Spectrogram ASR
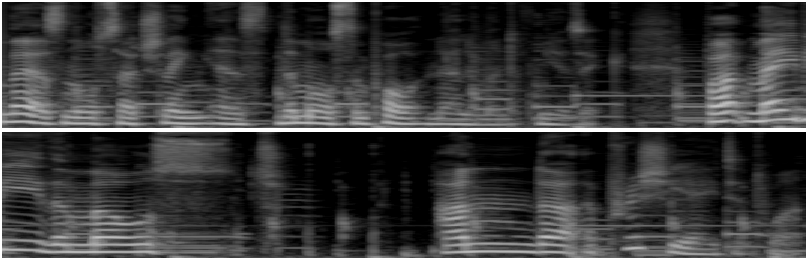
there's no such thing as the most important element of music, but maybe the most underappreciated one.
